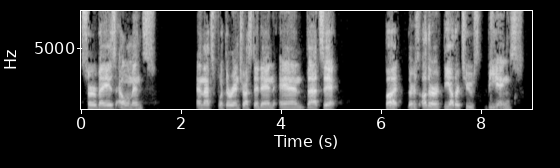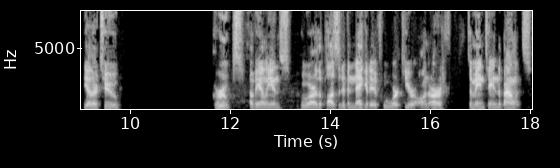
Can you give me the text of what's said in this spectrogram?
surveys elements. And that's what they're interested in and that's it. But there's other the other two beings the other two groups of aliens who are the positive and negative who work here on earth to maintain the balance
